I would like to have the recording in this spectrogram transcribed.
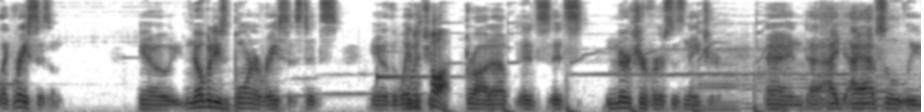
like racism. You know, nobody's born a racist. It's you know the way that you're taught. brought up. It's it's nurture versus nature, and uh, I I absolutely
